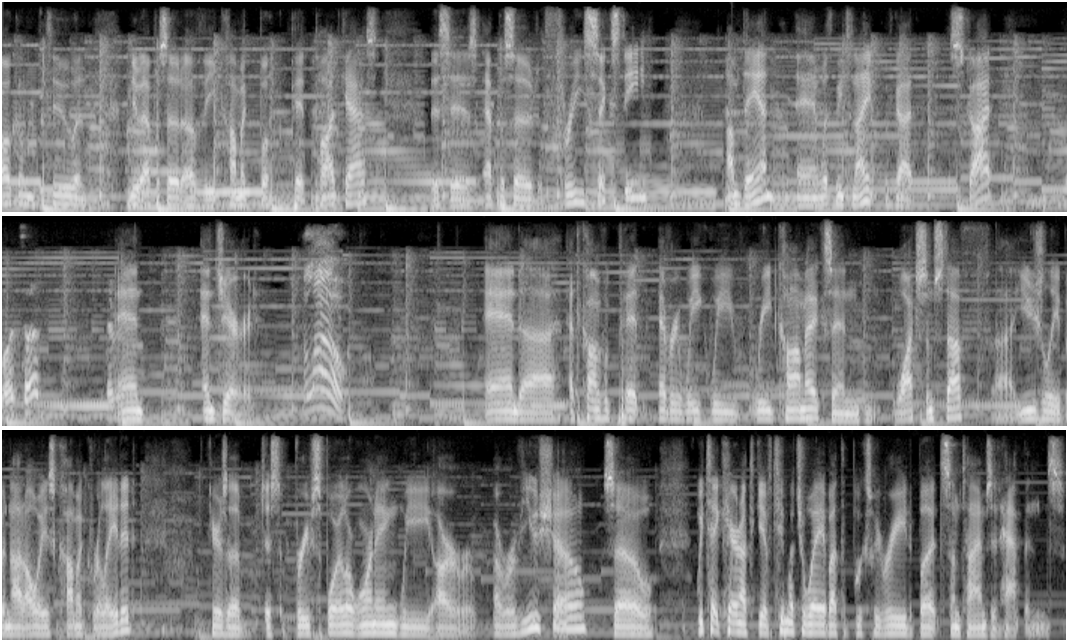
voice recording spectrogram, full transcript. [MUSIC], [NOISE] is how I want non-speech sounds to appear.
Welcome to a new episode of the Comic Book Pit podcast. This is episode 360. I'm Dan, and with me tonight we've got Scott What's up? and and Jared. Hello. And uh, at the Comic Book Pit, every week we read comics and watch some stuff, uh, usually but not always comic related. Here's a just a brief spoiler warning: we are a review show, so we take care not to give too much away about the books we read, but sometimes it happens.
